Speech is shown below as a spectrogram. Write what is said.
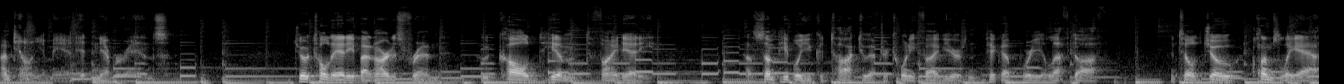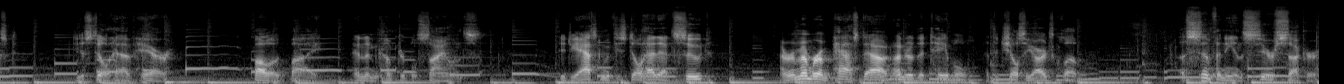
I'm telling you, man, it never ends. Joe told Eddie about an artist friend who'd called him to find Eddie. Now, some people you could talk to after 25 years and pick up where you left off, until Joe clumsily asked, Do you still have hair? Followed by an uncomfortable silence. Did you ask him if he still had that suit? I remember him passed out under the table at the Chelsea Arts Club. A symphony in seersucker.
